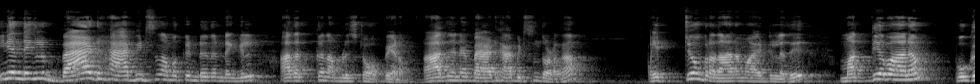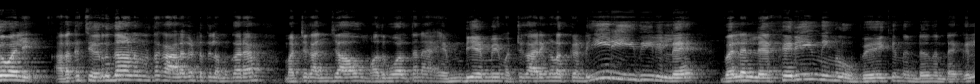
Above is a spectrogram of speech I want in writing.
ഇനി എന്തെങ്കിലും ബാഡ് ഹാബിറ്റ്സ് നമുക്ക് ഉണ്ടെന്നുണ്ടെങ്കിൽ അതൊക്കെ നമ്മൾ സ്റ്റോപ്പ് ചെയ്യണം. ആദ്യം തന്നെ ബാഡ് ഹാബിറ്റ്സും തുടങ്ങാം. ഏറ്റവും പ്രധാനമായിട്ടുള്ളത് മദ്യപാനം പുകവലി അതൊക്കെ ചെറുതാണ് ഇന്നത്തെ കാലഘട്ടത്തിൽ നമുക്കറിയാം. മറ്റു കഞ്ചാവും അതുപോലെ തന്നെ എം ഡി എം എ മറ്റു കാര്യങ്ങളൊക്കെ ഉണ്ട്. ഈ രീതിയിലില്ലേ വല്ല ലഹരിയും നിങ്ങൾ ഉപയോഗിക്കുന്നുണ്ട് എന്നുണ്ടെങ്കിൽ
